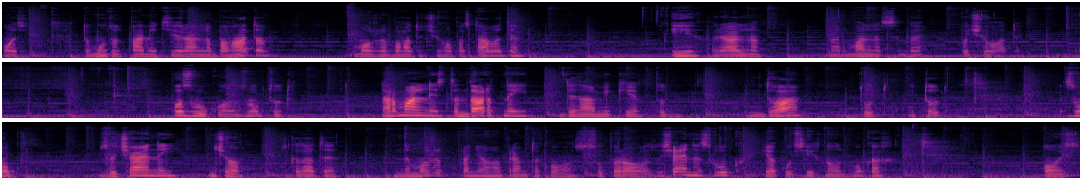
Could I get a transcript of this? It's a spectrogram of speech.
Ось. Тому тут пам'яті реально багато, можна багато чого поставити і реально нормально себе почувати. По звуку. Звук тут нормальний, стандартний, динаміки тут два, тут і тут. Звук звичайний, нічого сказати не можу про нього, прям такого суперового. Звичайний звук, як у всіх ноутбуках. Ось.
